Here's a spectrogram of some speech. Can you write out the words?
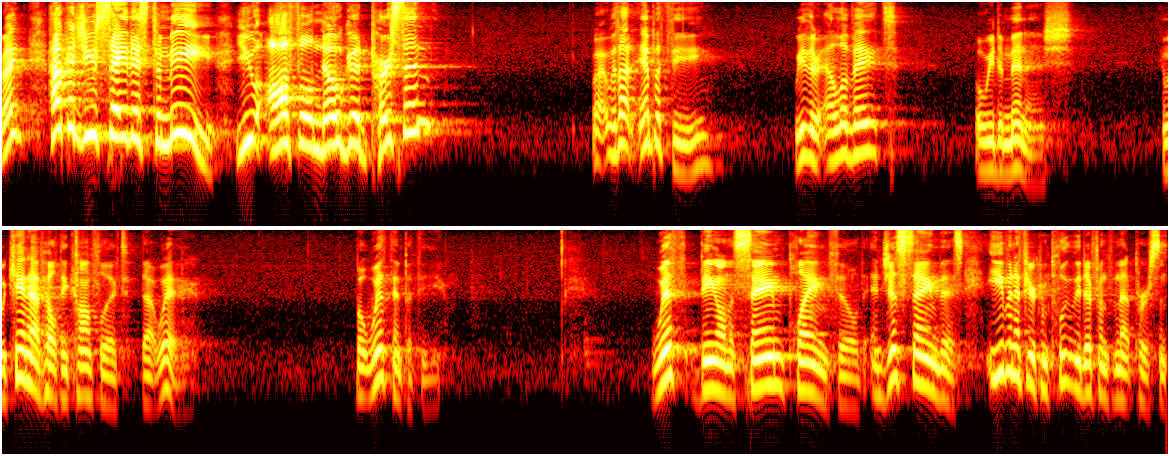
Right? How could you say this to me, you awful, no good person? Without empathy, we either elevate or we diminish. And we can't have healthy conflict that way. But with empathy, with being on the same playing field, and just saying this, even if you're completely different than that person,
